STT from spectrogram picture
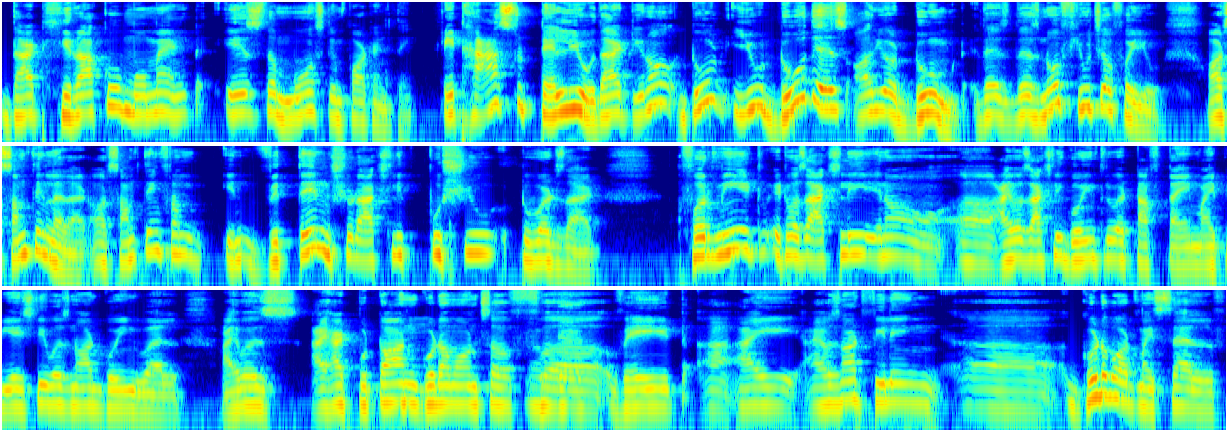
that eureka moment is the most important thing. It has to tell you that you know dude you do this or you're doomed. There's there's no future for you or something like that. Or something from in within should actually push you towards that for me it, it was actually you know uh, i was actually going through a tough time. My phd was not going well. I was i had put on good amounts of okay. uh, weight. Uh, i i was not feeling uh, good about myself.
